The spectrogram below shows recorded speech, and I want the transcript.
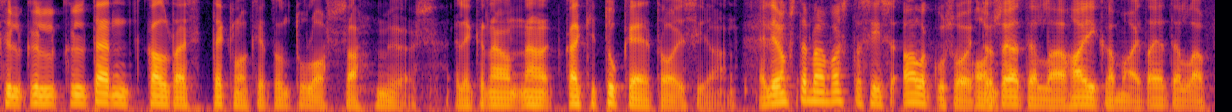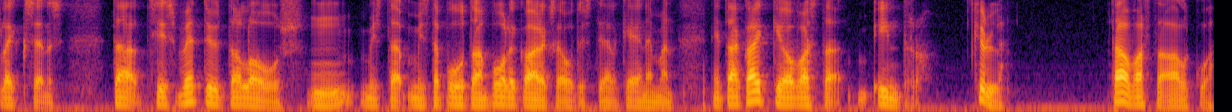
kyllä, kyllä, kyllä tämän kaltaiset teknologiat on tulossa myös. Eli nämä, nämä kaikki tukee toisiaan. Eli onko tämä vasta siis alkusoitto, on. jos ajatellaan haikamaita, ajatellaan Flexens, tämä siis vetytalous, mm. mistä, mistä puhutaan puoli kahdeksan uutista jälkeen enemmän, niin tämä kaikki on vasta intro. Kyllä. Tämä on vasta alkua.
